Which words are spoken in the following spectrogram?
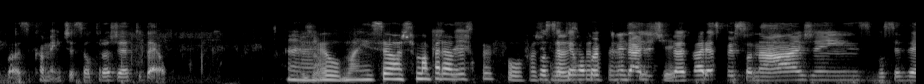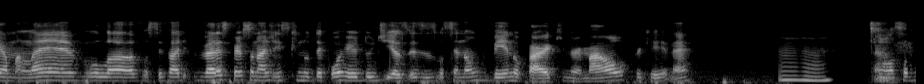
basicamente. Esse é o trajeto dela. É, eu, mas eu acho uma parada super fofa. Você tem uma oportunidade de ver várias personagens, você vê a Malévola, você vê várias personagens que no decorrer do dia, às vezes, você não vê no parque normal, porque, né, Uhum. Só vão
